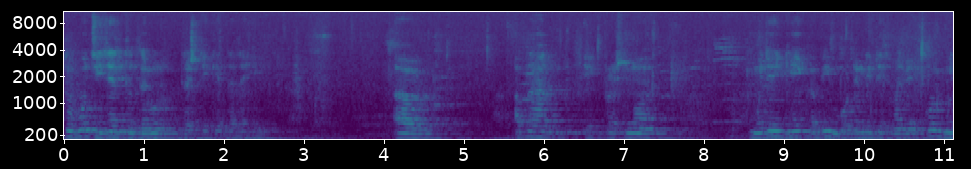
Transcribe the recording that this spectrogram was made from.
तो वो चीज़ें तो ज़रूर दृष्टि के अंदर रही। और रहा एक प्रश्न मुझे ये कभी मोटिलिटी समझ में कोई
